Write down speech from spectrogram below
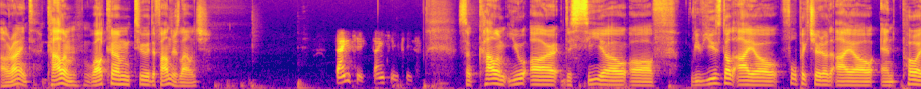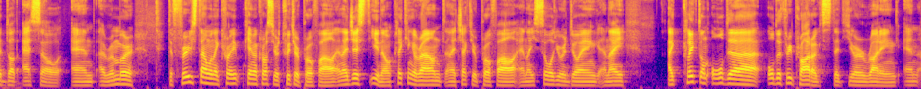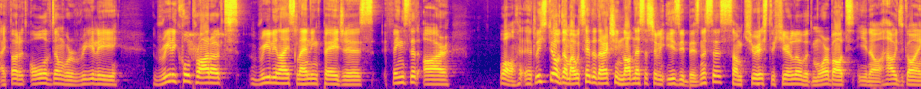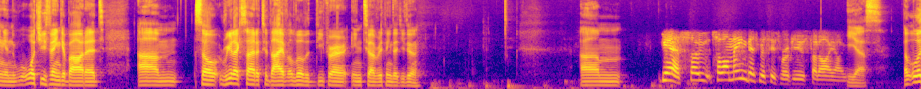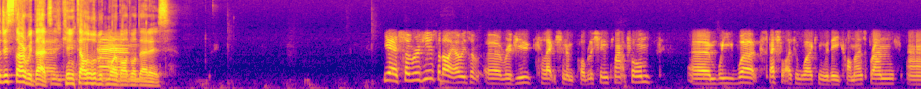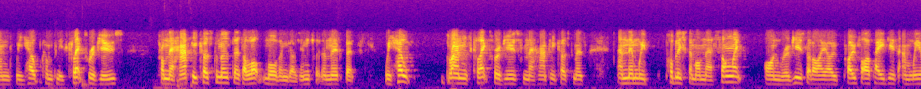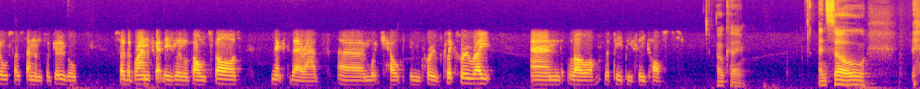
All right. Callum, welcome to the Founders Lounge. Thank you. Thank you, please. So, Callum, you are the CEO of reviews.io, fullpicture.io, and poet.so. And I remember the first time when I came across your Twitter profile, and I just, you know, clicking around and I checked your profile and I saw what you were doing, and I. I clicked on all the all the three products that you're running, and I thought that all of them were really really cool products, really nice landing pages, things that are well, at least two of them, I would say that they're actually not necessarily easy businesses. So I'm curious to hear a little bit more about, you know, how it's going and what you think about it. Um, so really excited to dive a little bit deeper into everything that you do. Um, yeah, so so our main business is reviews.io. Yes. Uh, let's just start with that. Um, Can you tell a little bit more about what that is? Yeah, so Reviews.io is a, a review collection and publishing platform. Um, we work, specialize in working with e-commerce brands, and we help companies collect reviews from their happy customers. There's a lot more than goes into it than this, but we help brands collect reviews from their happy customers, and then we publish them on their site, on reviews.io profile pages, and we also send them to Google. So the brands get these little gold stars next to their ads, um, which help improve click-through rate and lower the PPC costs. Okay. And so,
